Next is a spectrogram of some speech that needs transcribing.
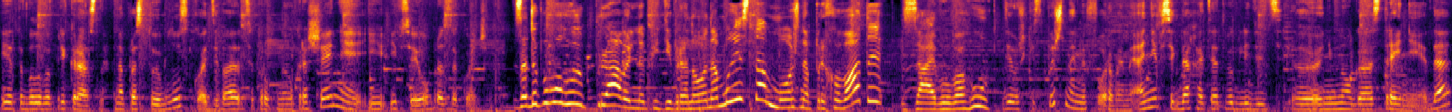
и это было бы прекрасно. На простую блузку одеваются крупные украшения, и, и все, и образ закончен. За допомогою правильно підібраного намиста можна приховати зайву вагу. Девушки с пышными формами, они всегда хотят выглядеть э, немного стройнее, да?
